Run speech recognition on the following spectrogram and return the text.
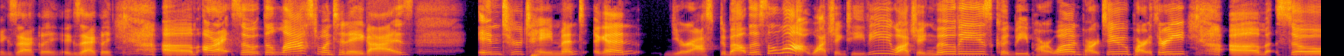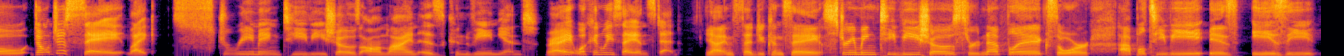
Exactly, exactly. Um, all right. So the last one today, guys entertainment. Again, you're asked about this a lot watching TV, watching movies, could be part one, part two, part three. Um, so don't just say like streaming TV shows online is convenient, right? What can we say instead? Yeah, instead you can say streaming TV shows through Netflix or Apple TV is easy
